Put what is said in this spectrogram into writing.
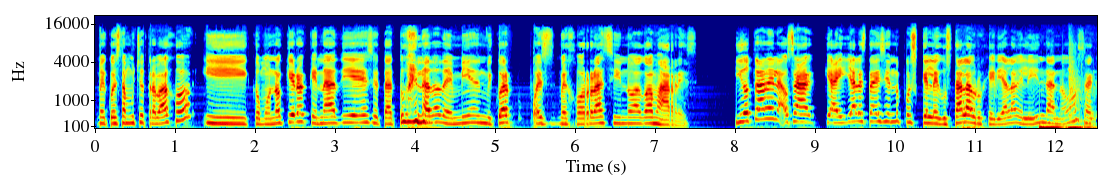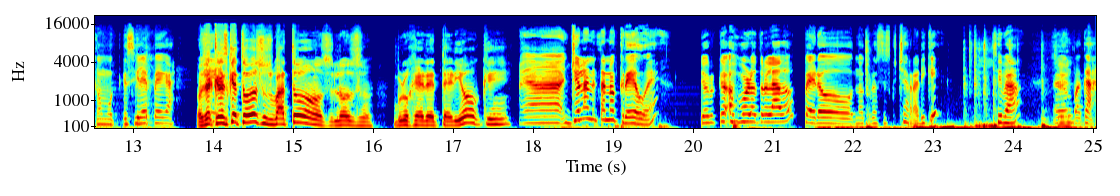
me cuesta mucho trabajo y como no quiero que nadie se tatúe nada de mí en mi cuerpo, pues mejor así no hago amarres. Y otra de la, o sea, que ahí ya le está diciendo pues que le gusta la brujería a la Belinda, ¿no? O sea, como que sí le pega. O sea. ¿crees que todos sus vatos los brujereterió o qué? Ah, yo la neta no creo, ¿eh? Yo creo que va por otro lado, pero no creo se escucha rarique. ¿Sí va? Ven para acá.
